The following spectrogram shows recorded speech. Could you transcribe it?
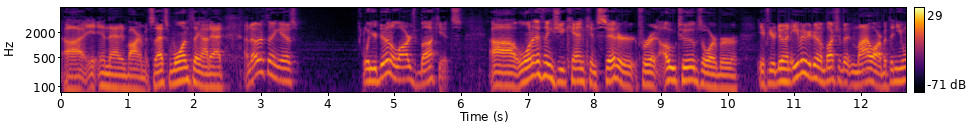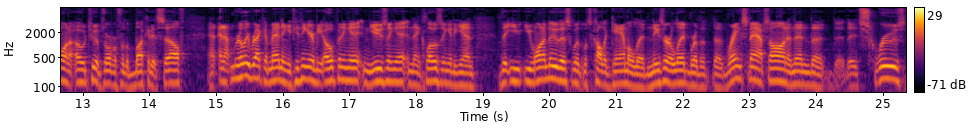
uh, in that environment. So that's one thing I'd add. Another thing is when you're doing a large buckets, uh, one of the things you can consider for an O2 absorber, if you're doing, even if you're doing a bunch of it in mylar, but then you want an O2 absorber for the bucket itself, And, and I'm really recommending if you think you're going to be opening it and using it and then closing it again, that you, you want to do this with what's called a gamma lid. And these are a lid where the, the ring snaps on and then the, the, it screws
